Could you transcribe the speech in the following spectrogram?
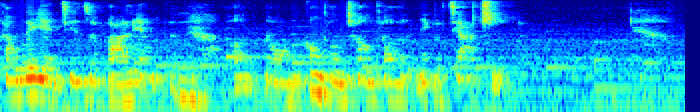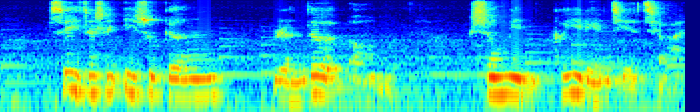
他们的眼睛是发亮的。嗯好，那我们共同创造了那个价值。所以这是艺术跟人的嗯生命可以连接起来，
